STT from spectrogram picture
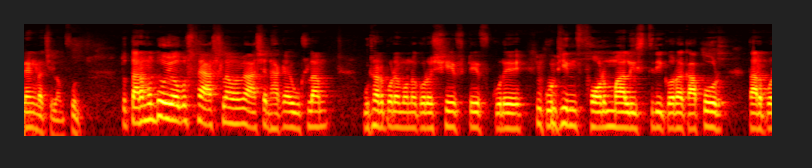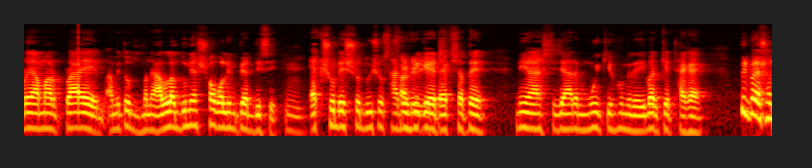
ল্যাংড়া ছিলাম ফুল তো তার মধ্যে ওই অবস্থায় আসলাম আমি আসে ঢাকায় উঠলাম উঠার পরে মনে করো শেফ টেফ করে কঠিন ফর্মাল ইস্ত্রি করা কাপড় তারপরে আমার প্রায় আমি তো মানে আল্লাহ দুনিয়ার সব অলিম্পিয়াড দিছি। একশো দেড়শো দুইশো সার্টিফিকেট একসাথে নিয়ে আসছি যে আরে মুই কি হুন রে এবার কে ঠেকায়? প্রিপারেশন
